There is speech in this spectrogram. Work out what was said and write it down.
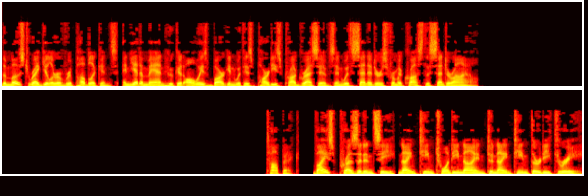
the most regular of Republicans, and yet a man who could always bargain with his party's progressives and with senators from across the center aisle. Vice Presidency 1929 to 1933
